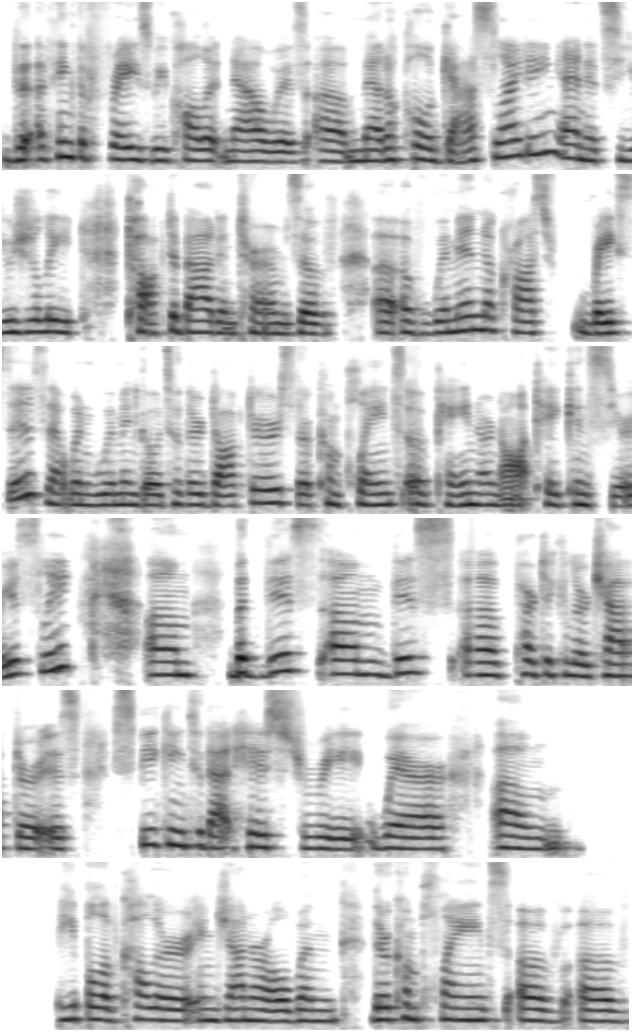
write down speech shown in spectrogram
the, I think the phrase we call it now is uh, medical gaslighting, and it's usually talked about in terms of uh, of women across races. That when women go to their doctors, their complaints of pain are not taken seriously. Um, but this um, this uh, particular chapter is speaking to that history where um, people of color in general when their complaints of of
